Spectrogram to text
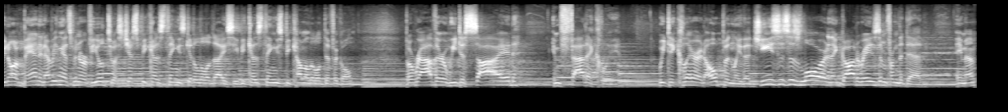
We don't abandon everything that's been revealed to us just because things get a little dicey, because things become a little difficult. But rather, we decide emphatically, we declare it openly that Jesus is Lord and that God raised him from the dead. Amen.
